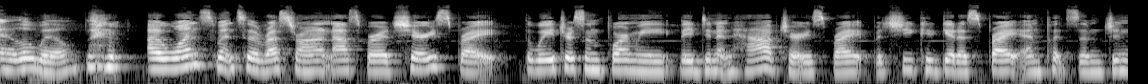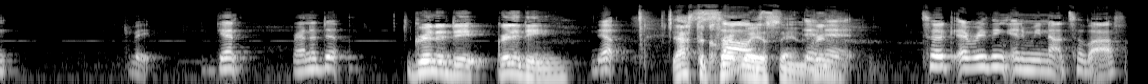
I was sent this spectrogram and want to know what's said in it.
LOL. I once went to a restaurant and asked for a cherry sprite. The waitress informed me they didn't have cherry sprite, but she could get a sprite and put some gin. Wait, get grenadine. Grenadine. Grenadine. Yep. That's the correct way of sauce saying in it. it. Took everything in me not to laugh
